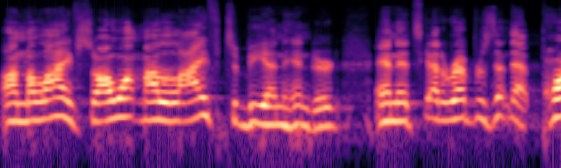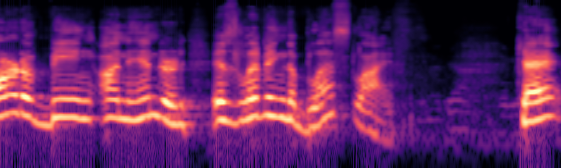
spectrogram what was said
on my life. So I want my life to be unhindered, and it's got to represent that. Part of being unhindered is living the blessed life. Okay?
